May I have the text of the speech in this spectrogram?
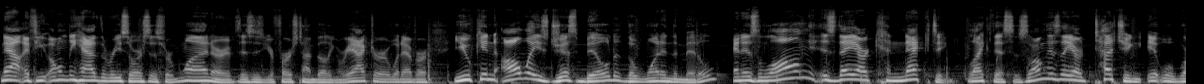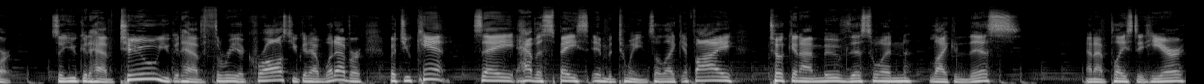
Now, if you only have the resources for one, or if this is your first time building a reactor or whatever, you can always just build the one in the middle. And as long as they are connecting like this, as long as they are touching, it will work. So you could have two, you could have three across, you could have whatever, but you can't say have a space in between. So like if I took and I moved this one like this, and I placed it here,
